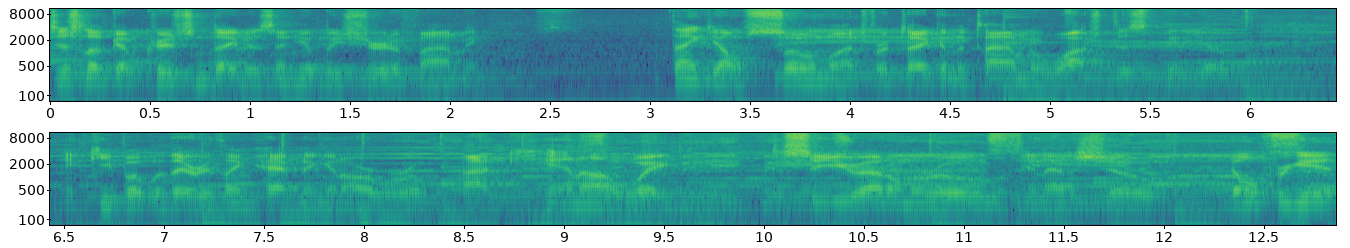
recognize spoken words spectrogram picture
Just look up Christian Davis and you'll be sure to find me. Thank y'all so much for taking the time to watch this video and keep up with everything happening in our world. I cannot wait to see you out on the road and at a show. Don't forget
